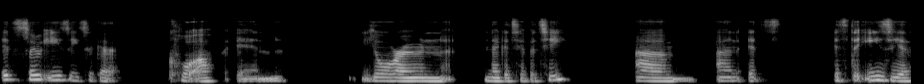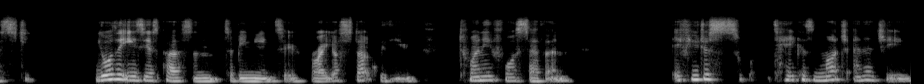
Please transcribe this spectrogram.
it's so easy to get caught up in your own negativity. Um, and it's it's the easiest you're the easiest person to be mean to, right? You're stuck with you 24 7. If you just take as much energy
